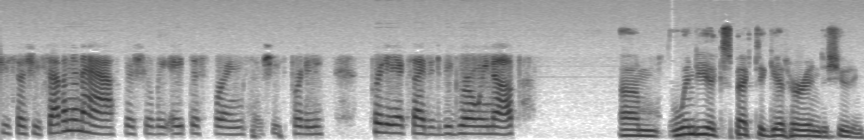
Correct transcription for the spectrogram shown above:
She says she's seven and a half, but she'll be eight this spring. So she's pretty pretty excited to be growing up. Um, when do you expect to get her into shooting?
